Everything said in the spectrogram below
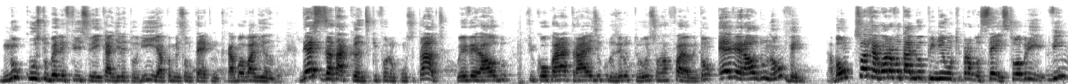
no custo-benefício aí que a diretoria, a comissão técnica acabou avaliando desses atacantes que foram consultados, o Everaldo ficou para trás e o Cruzeiro trouxe o Rafael. Então, Everaldo não vem, tá bom? Só que agora eu vou dar minha opinião aqui para vocês sobre vir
